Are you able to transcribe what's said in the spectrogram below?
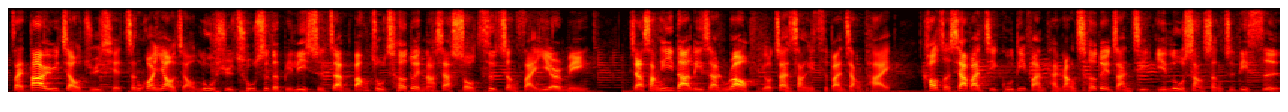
在大于搅局且争冠要角陆续出事的比利时站，帮助车队拿下首次正赛一二名。加上意大利站，Ralph 又站上一次颁奖台，靠着下半季谷底反弹，让车队战绩一路上升至第四。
